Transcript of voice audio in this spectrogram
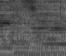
later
